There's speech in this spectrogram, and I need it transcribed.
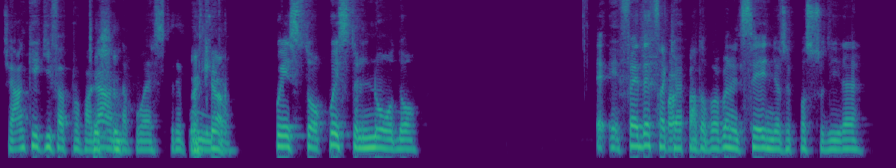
cioè anche chi fa propaganda sì, può essere punito. Questo, questo, è il nodo. E, e Fedez ha chiappato proprio nel segno, se posso dire,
